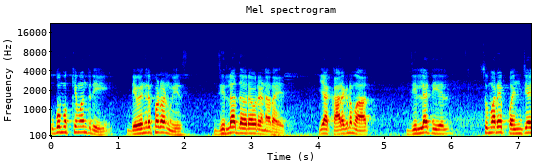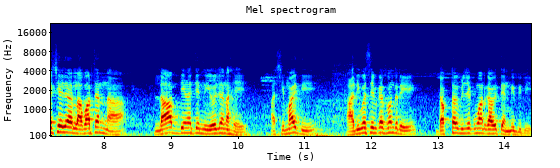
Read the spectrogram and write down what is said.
उपमुख्यमंत्री देवेंद्र फडणवीस जिल्हा दौऱ्यावर येणार आहेत. या कार्यक्रमात जिल्ह्यातील सुमारे पंच्याऐंशी हजार लाभार्थ्यांना लाभ देण्याचे नियोजन आहे अशी माहिती आदिवासी विकास मंत्री डॉक्टर विजयकुमार गावित यांनी दिली.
